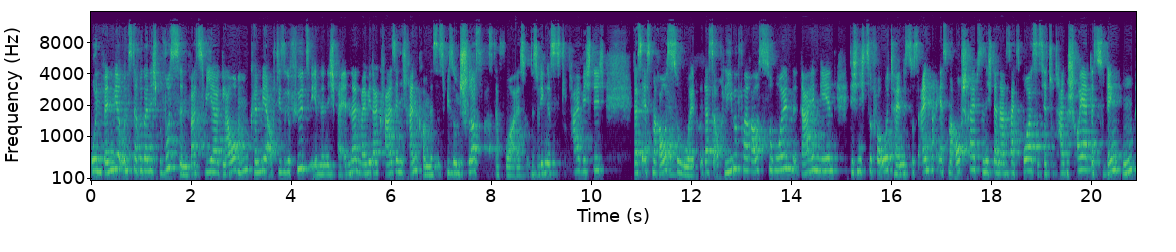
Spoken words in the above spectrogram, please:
Und wenn wir uns darüber nicht bewusst sind, was wir glauben, können wir auch diese Gefühlsebene nicht verändern, weil wir da quasi nicht rankommen. Das ist wie so ein Schloss, was davor ist. Und deswegen ist es total wichtig, das erstmal rauszuholen und das auch liebevoll rauszuholen, dahingehend, dich nicht zu verurteilen, dass du es einfach erstmal aufschreibst und nicht danach sagst, boah, es ist ja total bescheuert, das zu denken, mhm.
